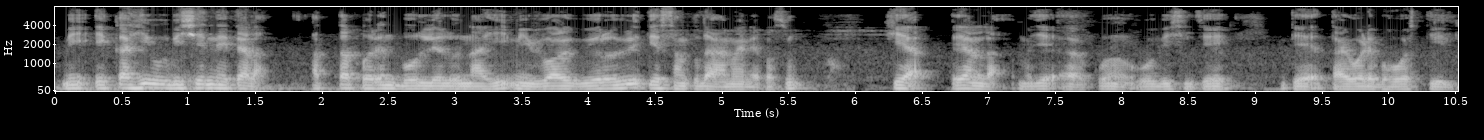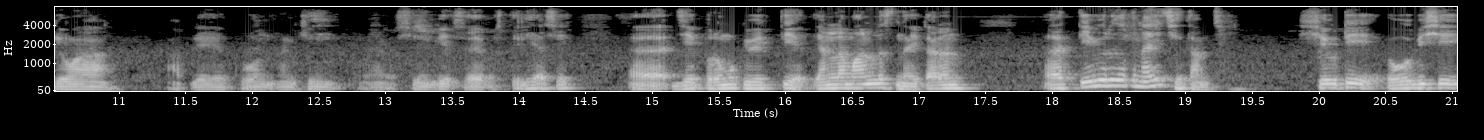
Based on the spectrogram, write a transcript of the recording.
मी एकाही विषय नेत्याला आत्तापर्यंत बोललेलो नाही. मी वेळोवेळी ते सांगतो दहा महिन्यापासून. ह्या यांना म्हणजे ओबीसीचे ते तायवाडे भाऊ असतील किंवा आपले कोण आणखी शिंदे साहेब असतील हे असे जे प्रमुख व्यक्ती आहेत यांना मानलंच नाही. कारण ते विरोधक नाहीच आहेत आमचे. शेवटी ओबीसी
